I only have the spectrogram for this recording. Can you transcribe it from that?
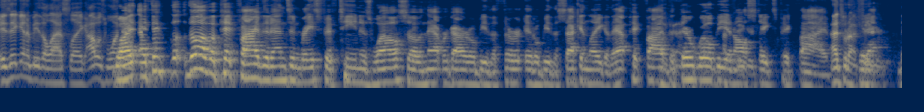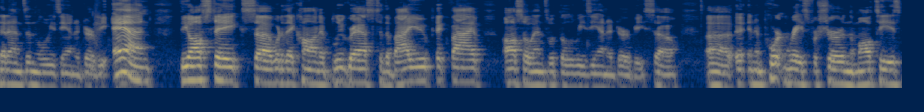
Is it going to be the last leg? I was wondering. Well, I, I, think they'll have a pick five that ends in race fifteen as well. So in that regard, it'll be the third. It'll be the second leg of that pick five. Okay. But there will be I an figured. all stakes pick five. That's what I figured. That, that, ends in the Louisiana Derby and the all stakes. Uh, what are they calling it? Bluegrass to the Bayou pick five also ends with the Louisiana Derby. So uh, an important race for sure in the Maltese.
